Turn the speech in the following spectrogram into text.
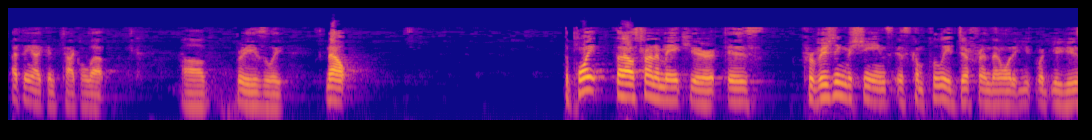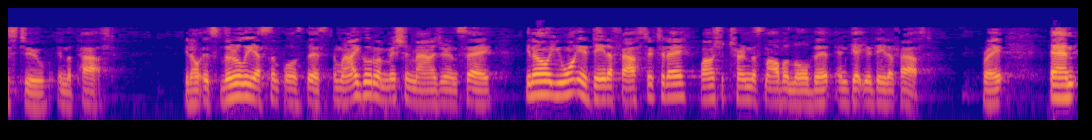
I think I can tackle that uh, pretty easily. Now, the point that I was trying to make here is provisioning machines is completely different than what, you, what you're used to in the past. You know, it's literally as simple as this. And when I go to a mission manager and say, you know, you want your data faster today? Why don't you turn this knob a little bit and get your data fast, right? And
